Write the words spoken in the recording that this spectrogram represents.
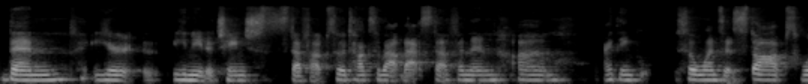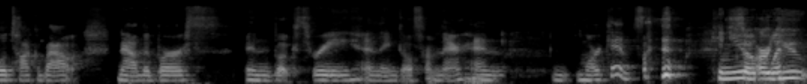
then you're you need to change stuff up. So it talks about that stuff. And then um, i think so once it stops we'll talk about now the birth in book three and then go from there mm-hmm. and more kids. Can you so are with, you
